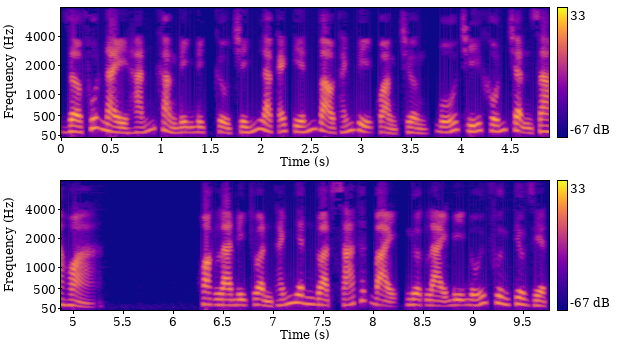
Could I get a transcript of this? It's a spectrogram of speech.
Giờ phút này hắn khẳng định địch cửu chính là cái tiến vào thánh vị quảng trường, bố trí khốn trận ra hỏa. Hoặc là địch chuẩn thánh nhân đoạt xá thất bại, ngược lại bị đối phương tiêu diệt.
